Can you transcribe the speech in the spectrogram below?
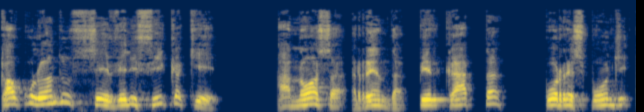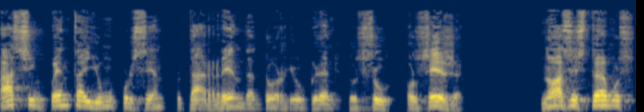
Calculando, se verifica que a nossa renda per capita corresponde a 51% da renda do Rio Grande do Sul. Ou seja, nós estamos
